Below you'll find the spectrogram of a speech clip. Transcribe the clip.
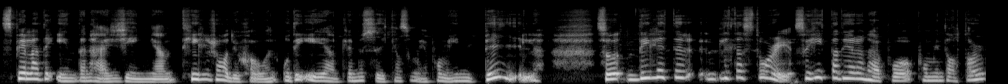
spelade in den här gingen till radioshowen och det är egentligen musiken som är på min bil. Så det är lite liten story. Så hittade jag den här på, på min dator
